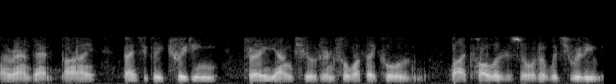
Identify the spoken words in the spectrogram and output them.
around that by basically treating very young children for what they call bipolar disorder, which really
